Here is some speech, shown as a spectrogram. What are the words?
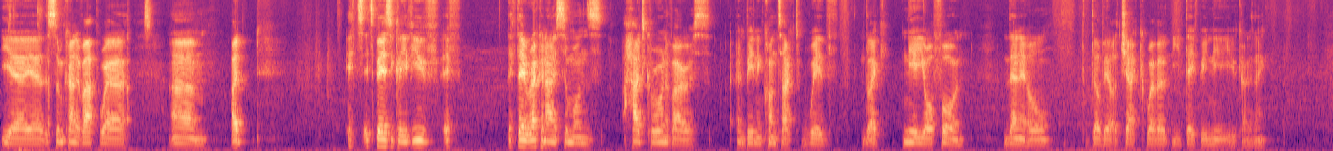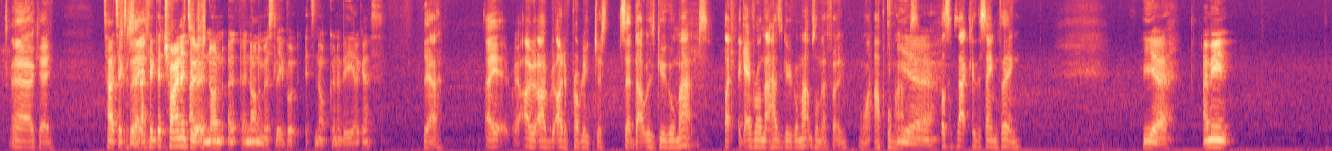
Yeah, yeah. There's some kind of app where um, I. It's it's basically if you've if if they recognize someone's had coronavirus and been in contact with like near your phone, then it'll they'll be able to check whether they've been near you, kind of thing. Uh, okay. It's hard to explain. I think they're trying to do I it anon- uh, anonymously, but it's not going to be, I guess. Yeah, I I- I'd have probably just said that was Google Maps. Like, like everyone that has Google Maps on their phone or Apple Maps. Yeah, That's exactly the same thing. yeah. I mean,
